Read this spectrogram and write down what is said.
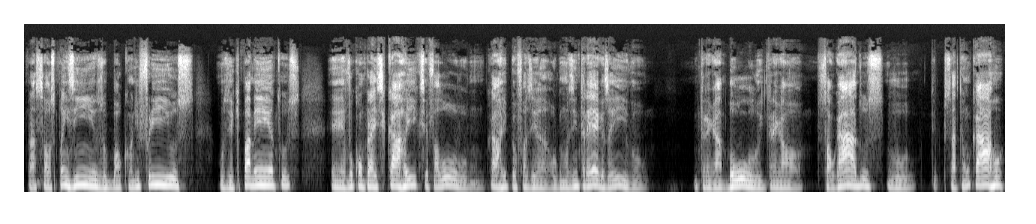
para assar os pãezinhos, o balcão de frios, os equipamentos, é, vou comprar esse carro aí que você falou, um carro aí para eu fazer algumas entregas aí, vou entregar bolo, entregar ó, salgados, vou ter, precisar ter um carro.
